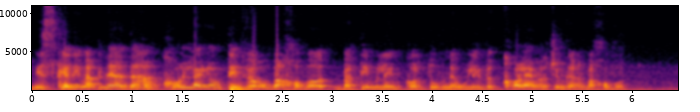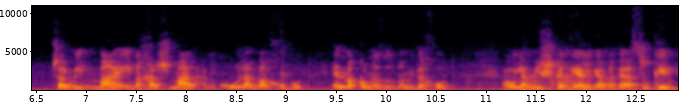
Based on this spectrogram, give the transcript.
מסכנים הבני אדם, כל היום תנברו ברחובות, בתים מלאים כל טוב נעולים, וכל היום אנשים גרים ברחובות. משלמים מים, חשמל, כולם ברחובות. אין מקום לזוז במדרכות. העולם משתגע לגמרי ועסוקים,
